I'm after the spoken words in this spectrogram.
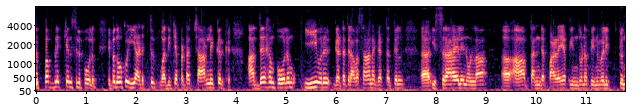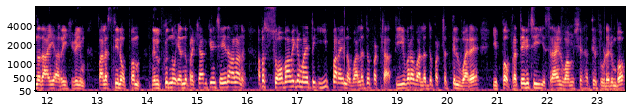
റിപ്പബ്ലിക്കൻസിൽ പോലും ഇപ്പൊ നോക്കൂ ഈ അടുത്ത് വധിക്കപ്പെട്ട ചാർലി കിർക്ക് അദ്ദേഹം പോലും ഈ ഒരു ഘട്ടത്തിൽ അവസാന ഘട്ടത്തിൽ ഇസ്രായേലിനുള്ള ആ, തന്റെ പഴയ പിന്തുണ പിൻവലിക്കുന്നതായി അറിയിക്കുകയും ഫലസ്തീനൊപ്പം നിൽക്കുന്നു എന്ന് പ്രഖ്യാപിക്കുകയും ചെയ്ത ആളാണ്. അപ്പൊ സ്വാഭാവികമായിട്ട് ഈ പറയുന്ന വലതുപക്ഷ തീവ്ര വലതുപക്ഷത്തിൽ വരെ ഇപ്പോ പ്രത്യേകിച്ച് ഈ ഇസ്രായേൽ വംശഹത്യ തുടരുമ്പോ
